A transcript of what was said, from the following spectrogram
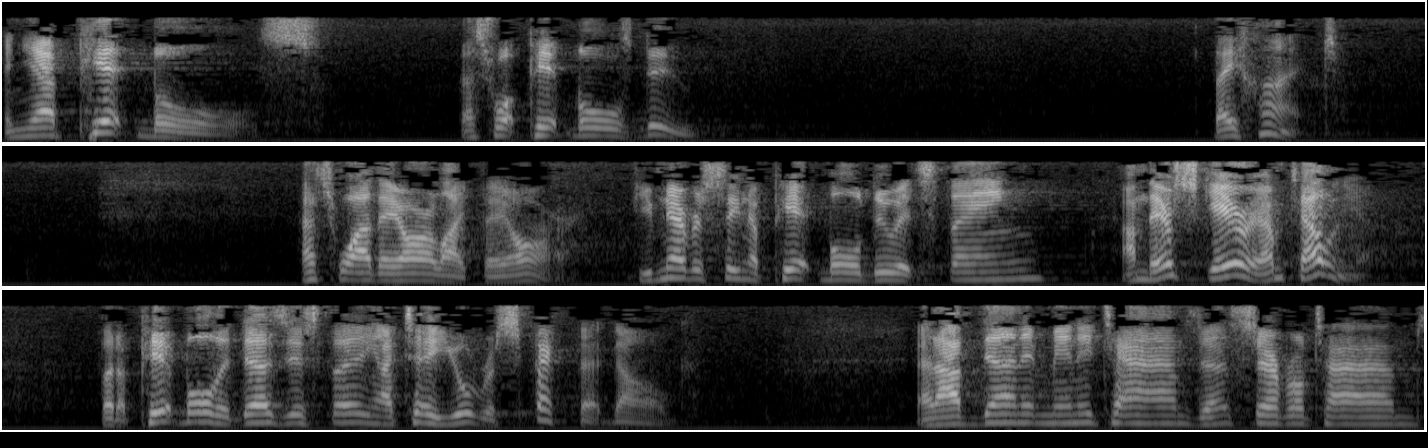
And you have pit bulls. That's what pit bulls do. They hunt. That's why they are like they are. If you've never seen a pit bull do its thing, I mean, they're scary, I'm telling you. But a pit bull that does this thing, I tell you, you'll respect that dog. And I've done it many times, done it several times.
